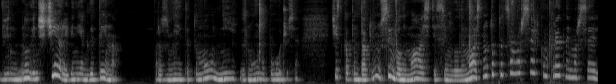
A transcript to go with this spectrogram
Він, ну, він щирий, він як дитина. Розумієте? Тому ні, знову не погоджуся. Шістка пентаклів, ну, символи масті, символи масті. Ну, тобто це Марсель, конкретний Марсель.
